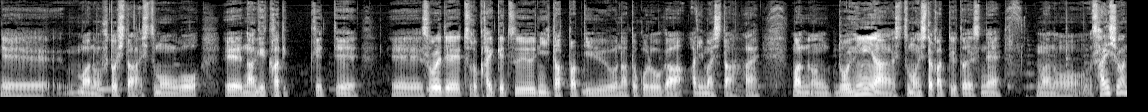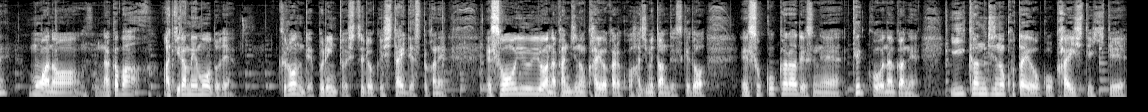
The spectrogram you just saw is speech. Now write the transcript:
えーまあ、のふとした質問を、え、投げかけて、えー、それでちょっと解決に至ったっていうようなところがありました。はいまあ、どういうふうな質問したかっていうとですね、まあ、あの最初はねもうあの半ば諦めモードでクローンでプリント出力したいですとかね、そういうような感じの会話からこう始めたんですけど、そこからですね、結構なんかね、いい感じの答えをこう返してきて、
